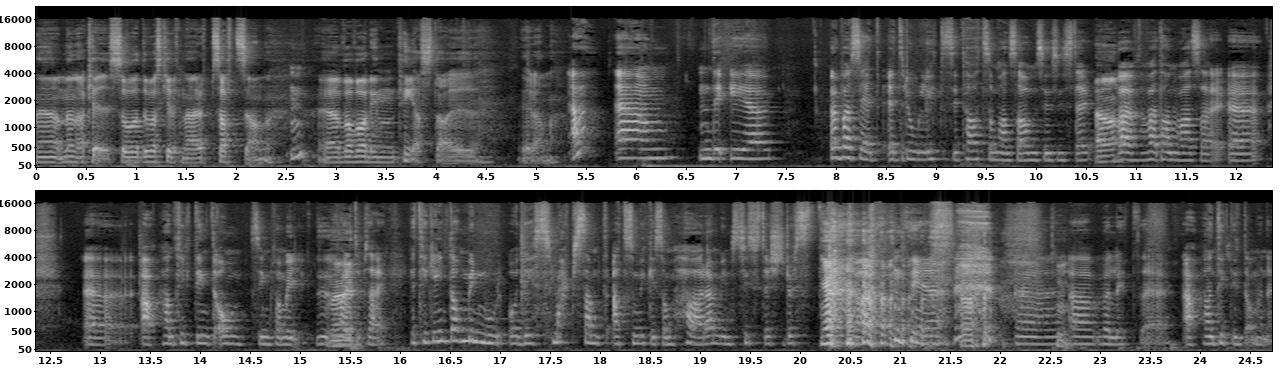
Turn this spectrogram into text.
eh, men okej, så du har skrivit den här uppsatsen. Mm. Eh, vad var din tes då i, i den? Ja, ehm, det är... Jag vill bara säga ett, ett roligt citat som han sa om sin syster. Ja. För att han var så här... eh, eh, ja, han tyckte inte om sin familj. Det var typ så här, jag tycker inte om min mor och det är smärtsamt att så mycket som höra min systers röst. ja, väldigt, eh, ja, han tyckte inte om henne.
